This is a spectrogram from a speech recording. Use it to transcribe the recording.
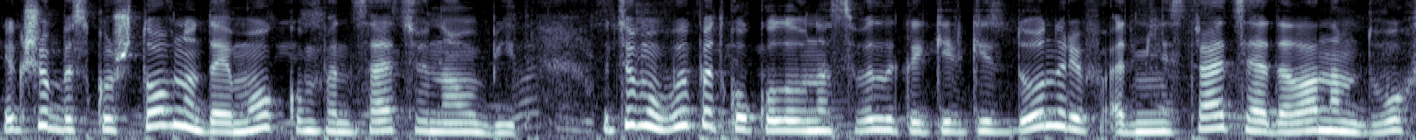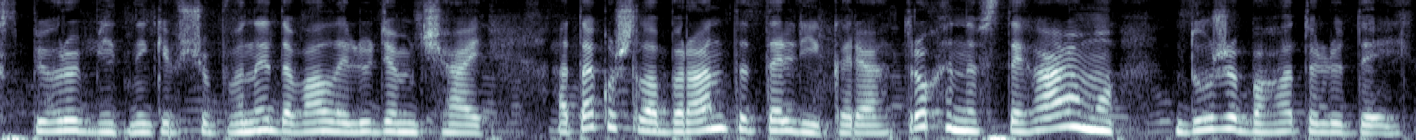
Якщо безкоштовно, даємо компенсацію на обід. У цьому випадку, коли у нас велика кількість донорів, адміністрація дала нам двох співробітників, щоб вони давали людям чай, а також лаборанта та лікаря. Трохи не встигаємо, дуже багато людей.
